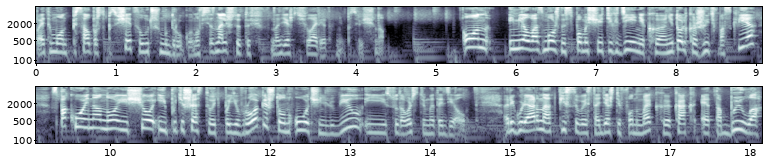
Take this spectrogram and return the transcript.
Поэтому он писал, просто посвящается лучшему другу. Но все знали, что это Надежда Филаретовне посвящено он имел возможность с помощью этих денег э, не только жить в Москве спокойно, но еще и путешествовать по Европе, что он очень любил и с удовольствием это делал. Регулярно отписываясь Надежде фон Мэг, как это было.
